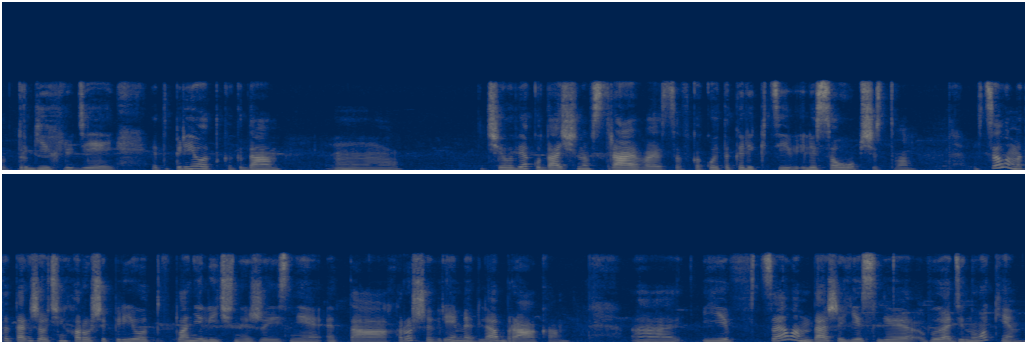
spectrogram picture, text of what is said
вот, других людей. Это период, когда человек удачно встраивается в какой-то коллектив или сообщество. В целом это также очень хороший период в плане личной жизни, это хорошее время для брака. А, и в целом, даже если вы одиноки,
